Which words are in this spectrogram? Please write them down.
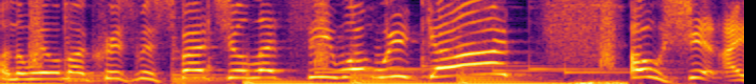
on the Wheel of My Christmas special. Let's see what we got. Oh shit, I...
